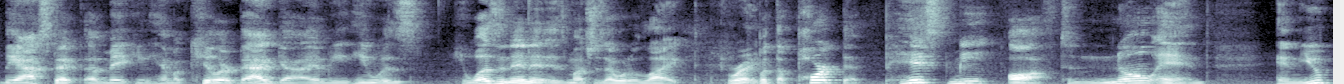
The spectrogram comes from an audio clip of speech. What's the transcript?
the aspect of making him a killer bad guy. I mean, he was he wasn't in it as much as I would have liked. Right. But the part that pissed me off to no end, and you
